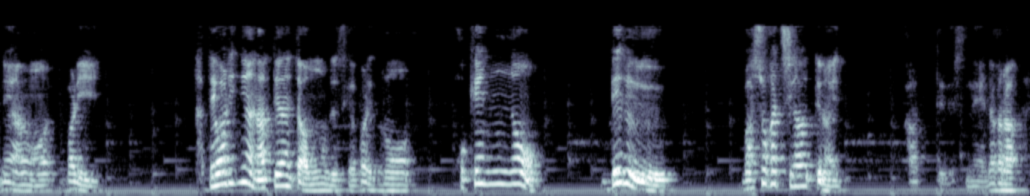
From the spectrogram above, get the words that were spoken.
ね、あの、やっぱり、縦割りにはなってないとは思うんですけど、やっぱりその、保険の出る場所が違うっていうのはあってですね。だから、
